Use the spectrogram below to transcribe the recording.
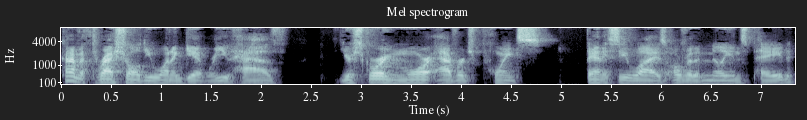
kind of a threshold you want to get where you have, you're scoring more average points fantasy wise over the millions paid.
